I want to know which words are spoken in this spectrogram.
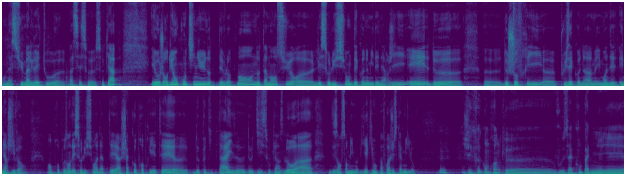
on a su malgré tout euh, passer ce, ce cap. Et aujourd'hui, on continue notre développement, notamment sur euh, les solutions d'économie d'énergie et de, euh, euh, de chaufferie plus économes et moins énergivores, en proposant des solutions adaptées à chaque copropriété, de petite taille, de, de 10 ou 15 lots, à des ensembles immobiliers qui vont parfois jusqu'à 1000 lots. J'ai cru comprendre que vous accompagniez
